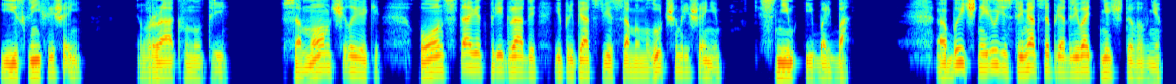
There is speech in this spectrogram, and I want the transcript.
и искренних решений. Враг внутри, в самом человеке. Он ставит преграды и препятствия самым лучшим решением. С ним и борьба. Обычные люди стремятся преодолевать нечто вовне,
